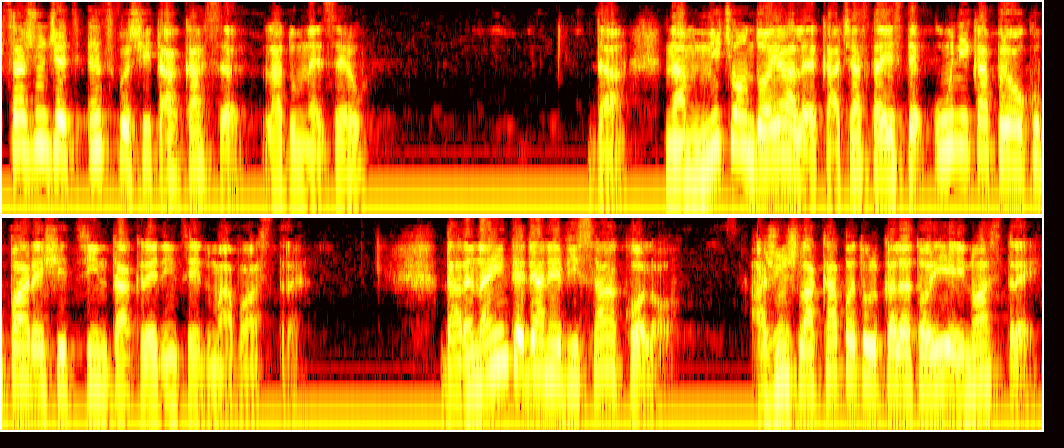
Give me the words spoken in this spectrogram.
să ajungeți în sfârșit acasă la Dumnezeu? Da, n-am nicio îndoială că aceasta este unica preocupare și ținta a credinței dumneavoastră. Dar înainte de a ne visa acolo, ajungi la capătul călătoriei noastre,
